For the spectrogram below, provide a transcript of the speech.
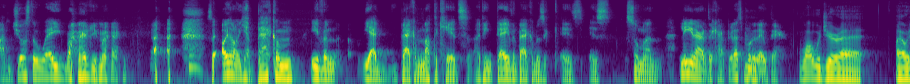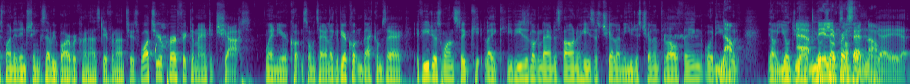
I'm just awake, Marky Mark. so I don't know. Yeah, Beckham. Even yeah, Beckham, not the kids. I think David Beckham is a, is is someone. Leonardo DiCaprio. Let's put it out there. What would your? Uh, I always find it interesting because every barber kind of has different answers. What's your perfect amount of chat when you're cutting someone's hair? Like if you're cutting Beckham's hair, if he just wants to, like if he's just looking down at his phone or he's just chilling, are you just chilling for the whole thing, or do you? No. would- you know, you'll, you'll, A you'll million percent no. Yeah, yeah, yeah.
